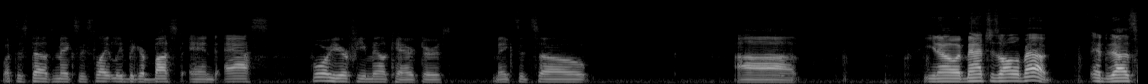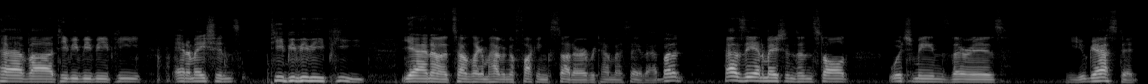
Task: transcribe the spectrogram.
What this does makes a slightly bigger bust and ass for your female characters. Makes it so, uh, you know, it matches all about. It does have uh, TBBBP animations. TBBBP. Yeah, I know, it sounds like I'm having a fucking stutter every time I say that. But it has the animations installed, which means there is, you guessed it,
